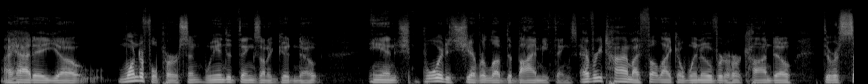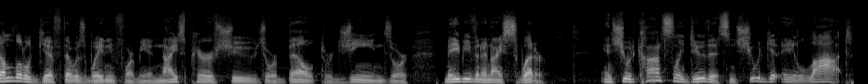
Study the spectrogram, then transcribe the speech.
I had a uh, wonderful person. We ended things on a good note. And boy, did she ever love to buy me things. Every time I felt like I went over to her condo, there was some little gift that was waiting for me a nice pair of shoes, or belt, or jeans, or maybe even a nice sweater. And she would constantly do this, and she would get a lot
